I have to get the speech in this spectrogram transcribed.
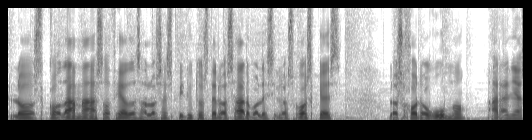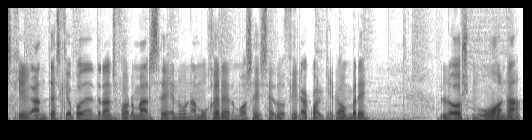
los Kodama asociados a los espíritus de los árboles y los bosques, los Horogumo, arañas gigantes que pueden transformarse en una mujer hermosa y seducir a cualquier hombre, los Muona,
